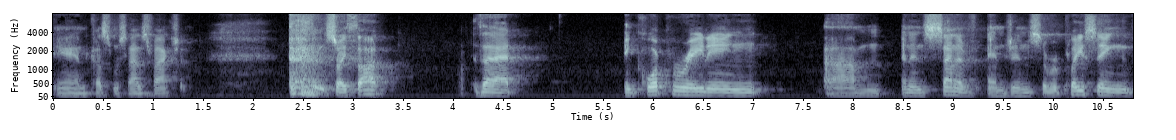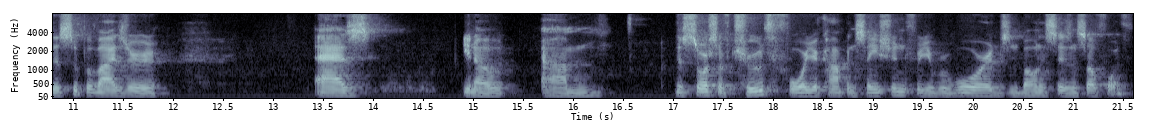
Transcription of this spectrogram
and customer satisfaction. so I thought that incorporating um, an incentive engine, so replacing the supervisor as you know um, the source of truth for your compensation, for your rewards and bonuses and so forth.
